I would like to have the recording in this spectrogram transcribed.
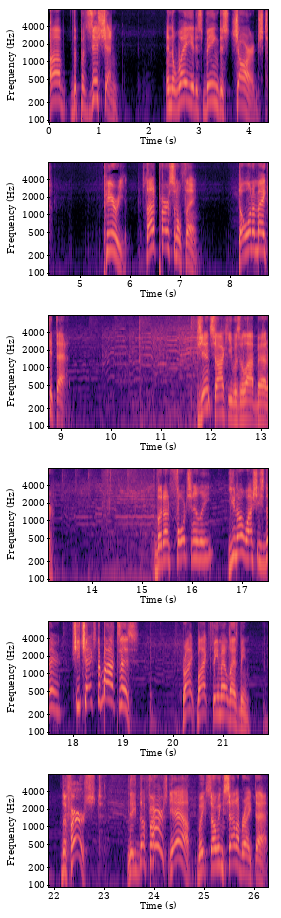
of the position and the way it is being discharged. Period. It's not a personal thing. Don't want to make it that. Jen Psaki was a lot better. But unfortunately, you know why she's there. She checks the boxes. Right? Black female lesbian. The first. The, the first, yeah. We, so we can celebrate that.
